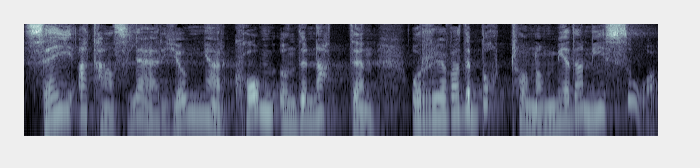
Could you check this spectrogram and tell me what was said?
säg att hans lärjungar kom under natten och rövade bort honom medan ni sov.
